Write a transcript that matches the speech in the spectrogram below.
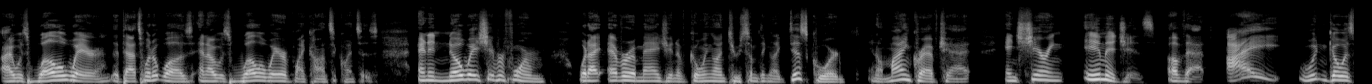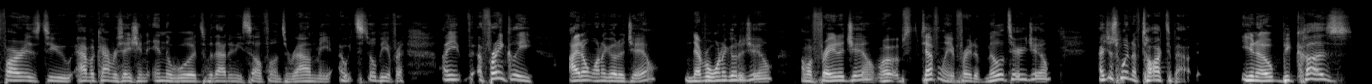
I was well aware that that's what it was, and I was well aware of my consequences. And in no way, shape, or form would I ever imagine of going onto something like Discord in a Minecraft chat and sharing images of that. I wouldn't go as far as to have a conversation in the woods without any cell phones around me. I would still be afraid. I mean, frankly, I don't want to go to jail. Never want to go to jail. I'm afraid of jail. I'm definitely afraid of military jail. I just wouldn't have talked about it, you know, because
